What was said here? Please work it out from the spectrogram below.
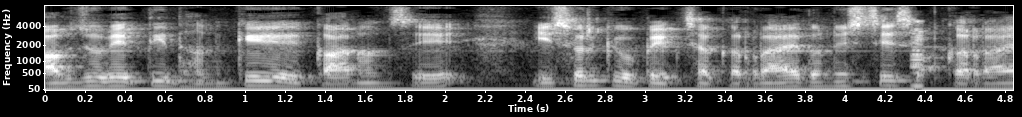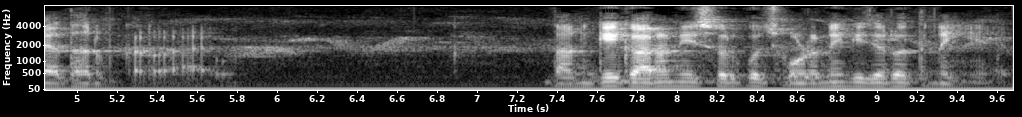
अब जो व्यक्ति धन के कारण से ईश्वर की उपेक्षा कर रहा है तो निश्चय से कर रहा है धर्म कर रहा है वो। धन के कारण ईश्वर को छोड़ने की ज़रूरत नहीं है।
